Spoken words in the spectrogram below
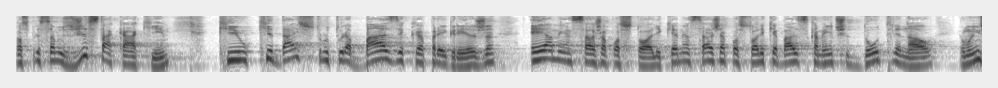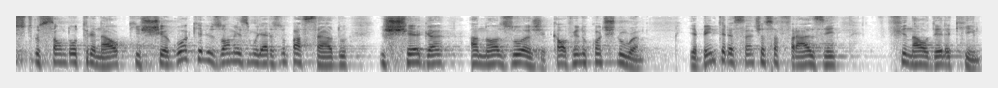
nós precisamos destacar aqui que o que dá estrutura básica para a igreja é a mensagem apostólica. E a mensagem apostólica é basicamente doutrinal, é uma instrução doutrinal que chegou àqueles homens e mulheres do passado e chega a nós hoje. Calvino continua. E é bem interessante essa frase final dele aqui.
